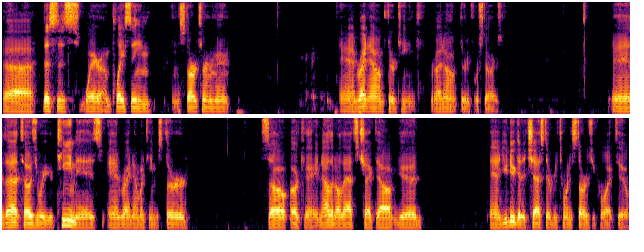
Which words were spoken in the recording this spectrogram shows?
Uh, this is where I'm placing in the star tournament. And right now I'm 13th. Right on, 34 stars. And that tells you where your team is. And right now my team is third. So, okay, now that all that's checked out, good. And you do get a chest every 20 stars you collect too.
